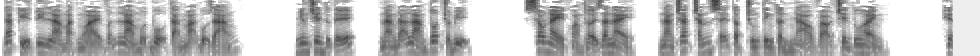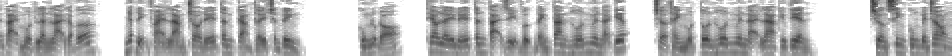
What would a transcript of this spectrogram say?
đát kỷ tuy là mặt ngoài vẫn là một bộ tản mạn bộ dáng, nhưng trên thực tế, nàng đã làm tốt chuẩn bị. Sau này khoảng thời gian này, nàng chắc chắn sẽ tập trung tinh thần nhào vào trên tu hành. Hiện tại một lần lại gặp gỡ, nhất định phải làm cho đế tân cảm thấy chấn kinh. Cùng lúc đó theo lấy đế tân tại dị vực đánh tan hôn nguyên đại kiếp, trở thành một tôn hôn nguyên đại la kim tiên. Trường sinh cung bên trong.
